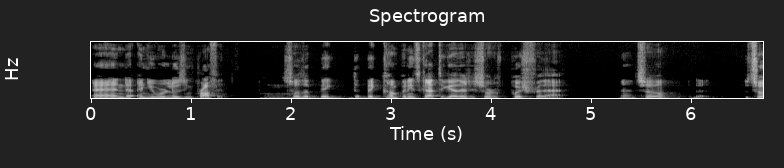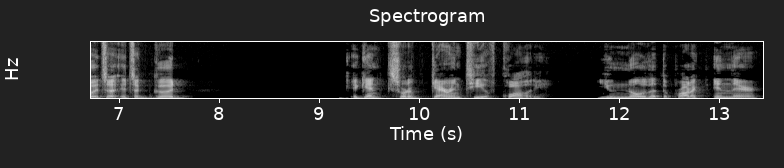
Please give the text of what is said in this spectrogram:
and and you were losing profit. So the big the big companies got together to sort of push for that. And so so it's a it's a good again sort of guarantee of quality. You know that the product in there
